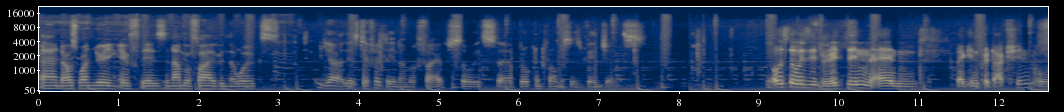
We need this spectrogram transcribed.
and I was wondering if there's a number five in the works. Yeah, there's definitely a number five. So it's uh, Broken Promises Vengeance. Yeah, also is it written and like in production or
